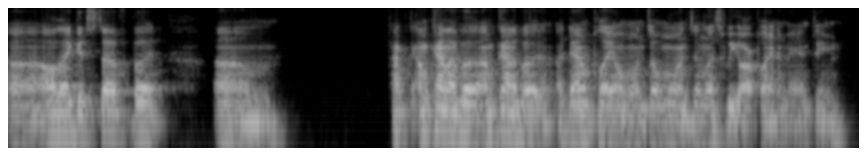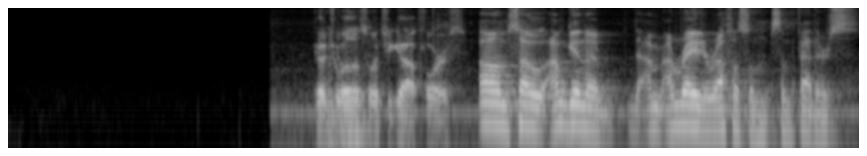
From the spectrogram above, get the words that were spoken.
uh, all that good stuff. But um, I'm I'm kind of a I'm kind of a, a downplay on ones on ones unless we are playing a man team. Coach Willis, what you got for us? Um, so I'm gonna I'm I'm ready to ruffle some some feathers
